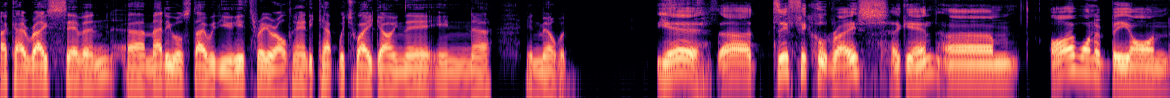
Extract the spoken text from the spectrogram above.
Okay, race seven. Uh, Maddie will stay with you here. Three year old handicap. Which way going there in uh, in Melbourne? Yeah, uh, difficult race again. Um, I want to be on.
